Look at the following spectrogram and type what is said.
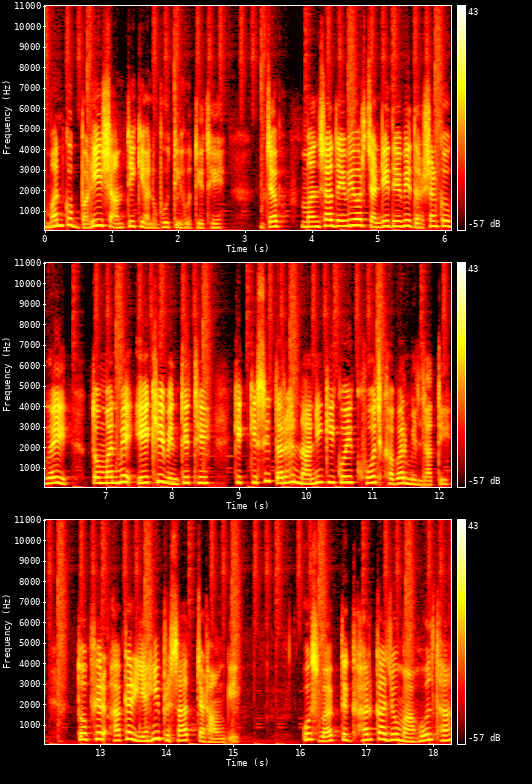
मन को बड़ी शांति की अनुभूति होती थी। जब मनसा देवी और चंडी देवी दर्शन को गई तो मन में एक ही विनती थी कि किसी तरह नानी की कोई खोज खबर मिल जाती तो फिर आकर यहीं प्रसाद चढ़ाऊँगी। उस वक्त घर का जो माहौल था,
